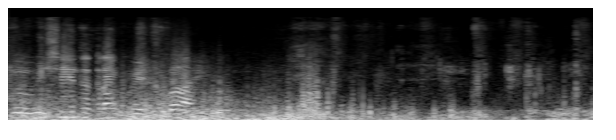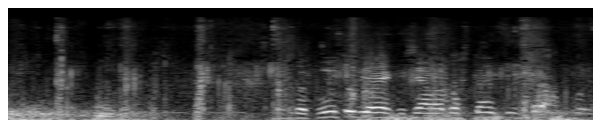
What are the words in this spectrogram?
non mi sento tranquillo, vai. Questo punto direi che siamo abbastanza in trappola.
